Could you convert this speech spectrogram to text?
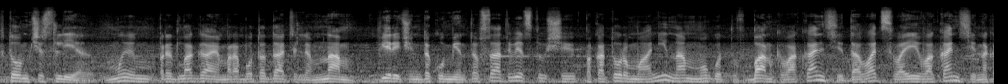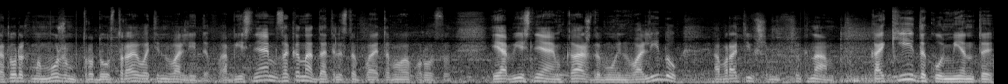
В том числе мы предлагаем работодателям нам перечень документов соответствующие, по которому они нам могут в банк вакансий давать свои вакансии, на которых мы можем трудоустраивать инвалидов. Объясняем законодательство по этому вопросу и объясняем каждому инвалиду, обратившемуся к нам, какие документы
